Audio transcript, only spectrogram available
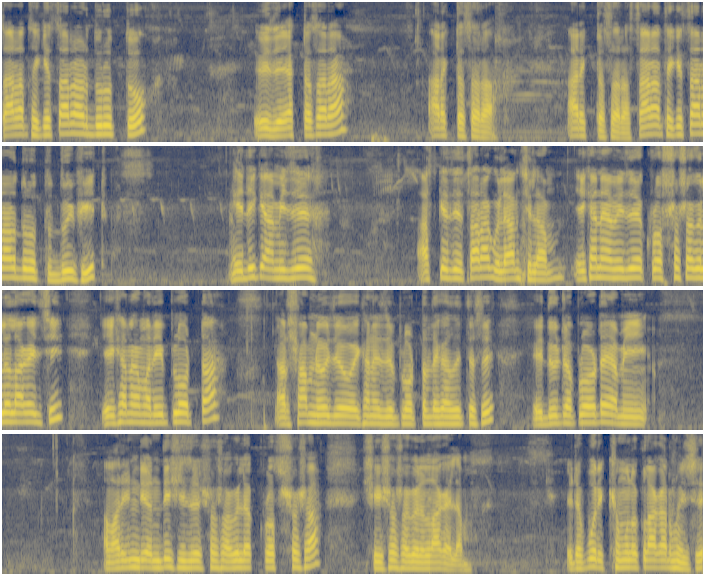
চারা থেকে চারার দূরত্ব, এই যে একটা চারা, আরেকটা চারা আরেকটা চারা। চারা থেকে চারার দূরত্ব দুই ফিট। এদিকে আমি যে আজকে যে চারাগুলো আনছিলাম, এখানে আমি যে ক্রস শশাগুলো লাগাইছি এইখানে আমার এই প্লটটা আর সামনে ওই যে ওইখানে যে প্লটটা দেখা যাইতেছে, এই দুইটা প্লটে আমি আমার ইন্ডিয়ান দেশি যে শশাগুলো ক্রস শশা, সেই শশাগুলো লাগাইলাম। এটা পরীক্ষামূলক লাগানো হয়েছে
